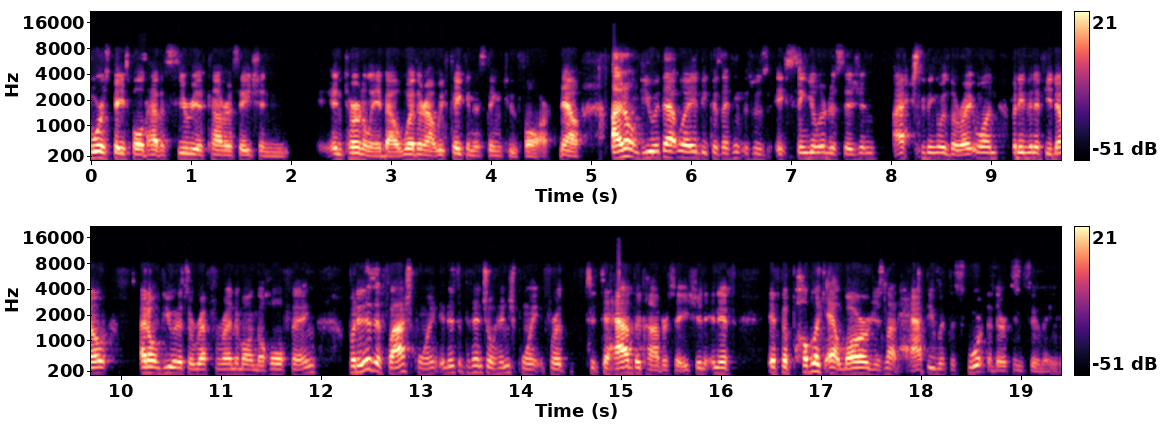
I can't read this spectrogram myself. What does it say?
force baseball to have a serious conversation internally about whether or not we've taken this thing too far. Now, I don't view it that way because I think this was a singular decision. I actually think it was the right one. But even if you don't, I don't view it as a referendum on the whole thing. But it is a flashpoint. It is a potential hinge point for to, to have the conversation. And if if the public at large is not happy with the sport that they're consuming,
